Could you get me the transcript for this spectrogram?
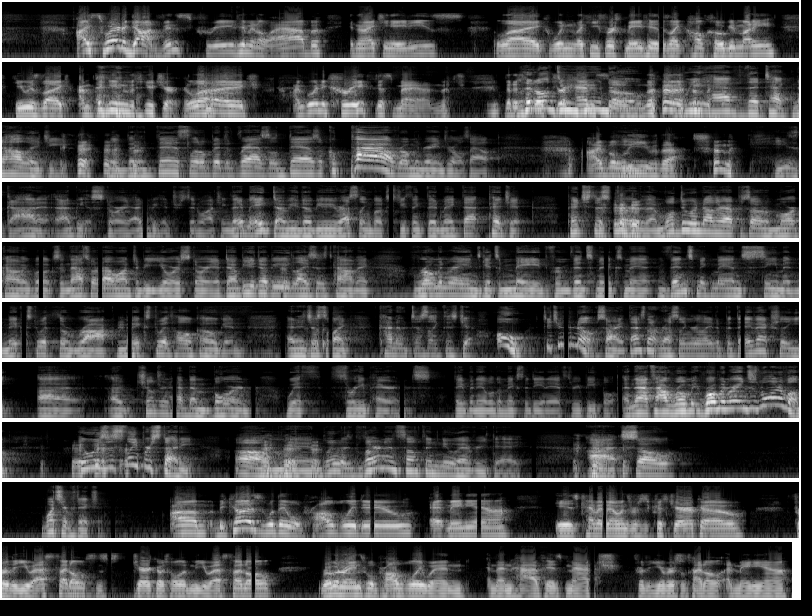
I swear to God, Vince created him in a lab in the 1980s. Like when like he first made his like Hulk Hogan money, he was like, "I'm thinking of the future. Like I'm going to create this man that is little do handsome. you know we have the technology. A little bit of this, a little bit of razzle dazzle, kapow! Roman Reigns rolls out. I believe he, that. he's got it. That'd be a story I'd be interested in watching. They make WWE wrestling books. Do you think they'd make that? Pitch it. Pitch the story to them. We'll do another episode of more comic books, and that's what I want to be your story. A WWE licensed comic Roman Reigns gets made from Vince McMahon, Vince McMahon's semen mixed with The Rock, mixed with Hulk Hogan, and it's just like kind of does like this. Oh, did you know? Sorry, that's not wrestling related, but they've actually uh, uh, children have been born with three parents. They've been able to mix the DNA of three people, and that's how Roman Roman Reigns is one of them. It was a sleeper study. Oh man, learning something new every day. Uh, so, what's your prediction? Um, because what they will probably do at Mania is Kevin Owens versus Chris Jericho for the U.S. title, since Jericho's holding the U.S. title. Roman Reigns will probably win and then have his match for the Universal title at Mania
